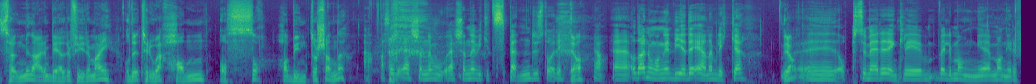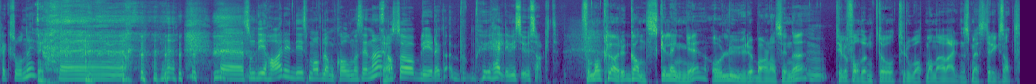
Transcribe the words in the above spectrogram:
sønnen min er en bedre fyr enn meg, og det tror jeg han også har begynt å skjønne. Ja, altså, jeg, skjønner, jeg skjønner hvilket spenn du står i. Ja, Eh, og det er noen ganger de, det ene blikket ja. eh, oppsummerer egentlig veldig mange, mange refleksjoner. Ja. eh, som de har i de små blomkålene sine, Ja. og så blir det heldigvis usagt. For man klarer ganske lenge å lure barna sine Mm. til å få dem til å tro at man er verdensmester, ikke sant.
